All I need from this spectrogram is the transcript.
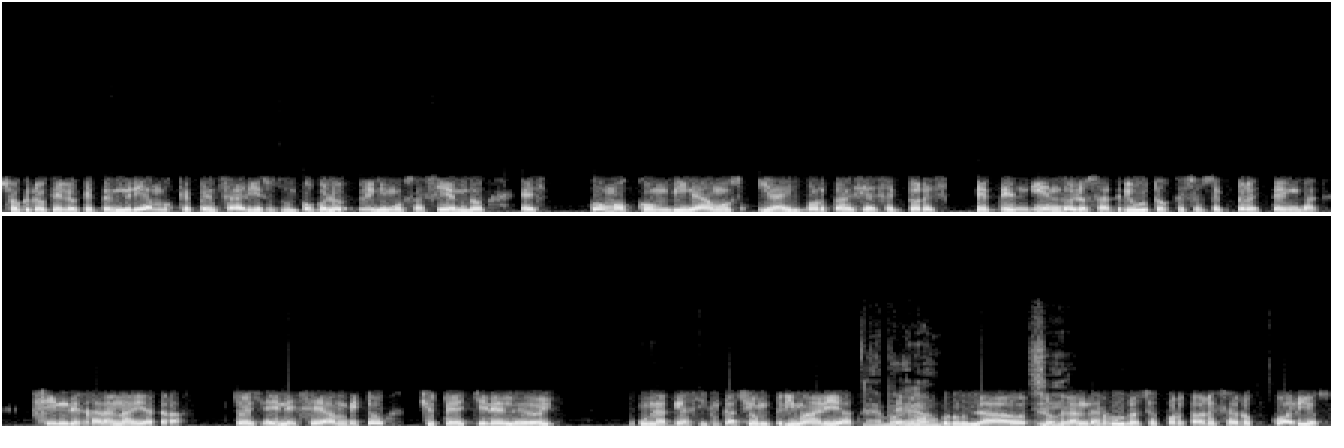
yo creo que lo que tendríamos que pensar, y eso es un poco lo que venimos haciendo, es cómo combinamos y la importancia de sectores dependiendo de los atributos que esos sectores tengan. sin dejar a nadie atrás. Entonces, en ese ámbito, si ustedes quieren, les doy una clasificación primaria. Eh, bueno. Tenemos por un lado Sí. los grandes rubros exportadores agropecuarios,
